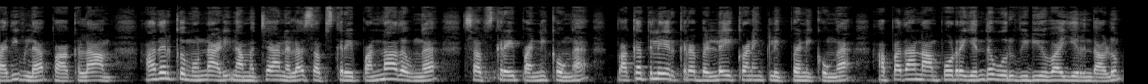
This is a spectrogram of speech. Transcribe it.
பதிவில் பார்க்கலாம். அதற்கு முன்னாடி நம்ம சேனலை சப்ஸ்கிரைப் பண்ணாதவங்க சப்ஸ்கிரைப் பண்ணிக்கோங்க. பக்கத்திலே இருக்கிற பெல் ஐக்கானை கிளிக் பண்ணிக்கோங்க. அப்போ தான் நான் போடுற எந்த ஒரு வீடியோவாக இருந்தாலும்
